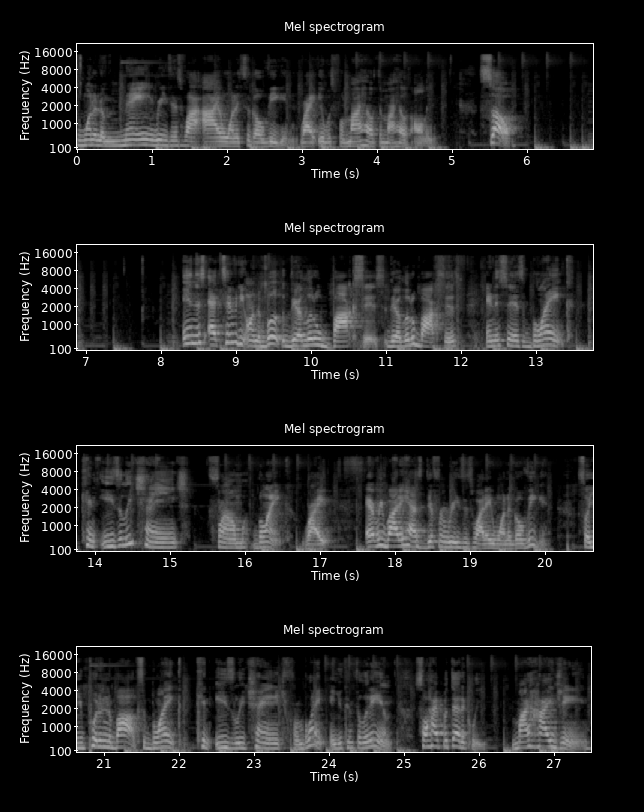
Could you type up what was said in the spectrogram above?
one of the main reasons why I wanted to go vegan, right? It was for my health and my health only. So, in this activity on the book, there are little boxes. There are little boxes, and it says blank can easily change from blank, right? Everybody has different reasons why they want to go vegan. So you put in the box, blank can easily change from blank, and you can fill it in. So hypothetically, my hygiene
